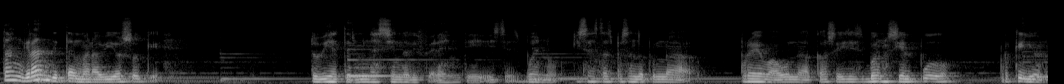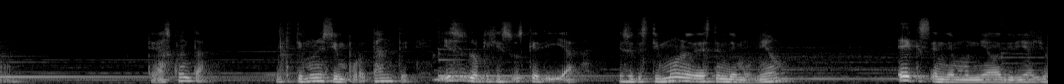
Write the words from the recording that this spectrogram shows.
tan grande, tan maravilloso que tu vida termina siendo diferente y dices, bueno, quizás estás pasando por una prueba, una causa y dices, bueno, si él pudo, ¿por qué yo no? ¿Te das cuenta? El testimonio es importante y eso es lo que Jesús quería, que su testimonio de este endemoniado, ex endemoniado diría yo,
